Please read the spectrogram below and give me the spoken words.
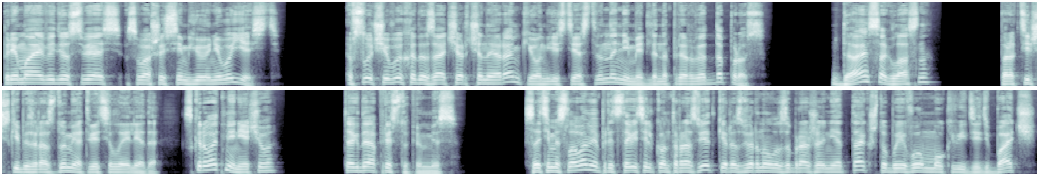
Прямая видеосвязь с вашей семьей у него есть. В случае выхода за очерченные рамки он, естественно, немедленно прервет допрос. «Да, я согласна», — практически без раздумий ответила Эледа. «Скрывать мне нечего». «Тогда приступим, мисс». С этими словами представитель контрразведки развернул изображение так, чтобы его мог видеть Батч,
